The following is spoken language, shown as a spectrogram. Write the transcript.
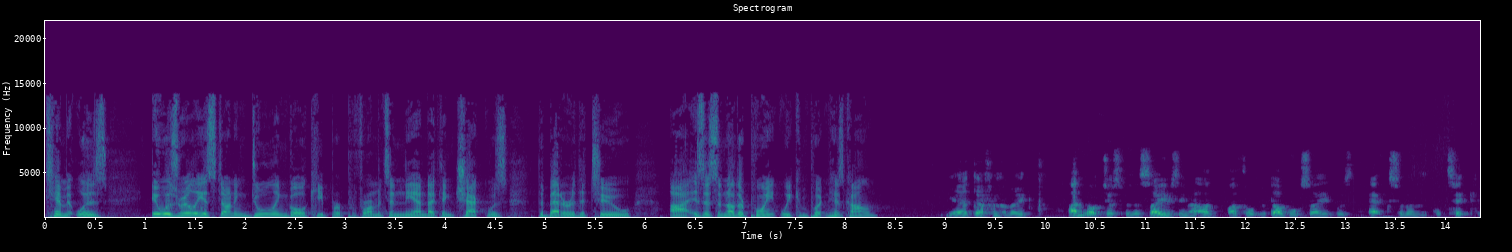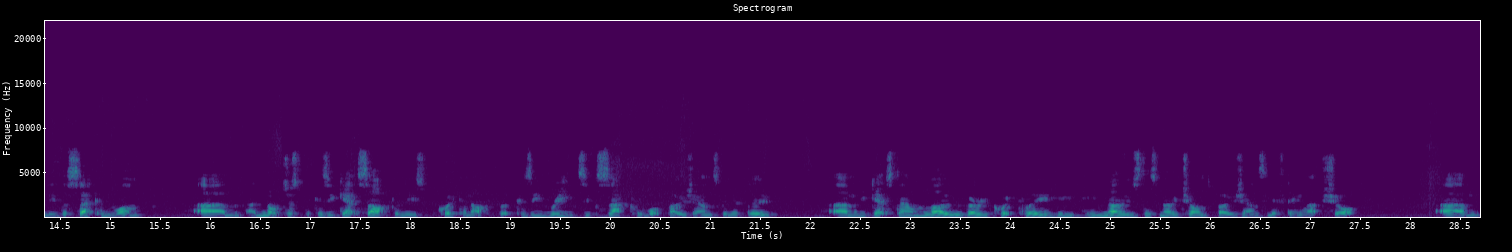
Tim, it was it was really a stunning dueling goalkeeper performance. And in the end, I think Cech was the better of the two. Uh, is this another point we can put in his column? Yeah, definitely. And not just for the saves he made. I, I thought the double save was excellent, particularly the second one. Um, and not just because he gets up and he's quick enough, but because he reads exactly what Bojan's going to do. Um, and he gets down low very quickly. He, he knows there's no chance Bojan's lifting that shot. Um,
